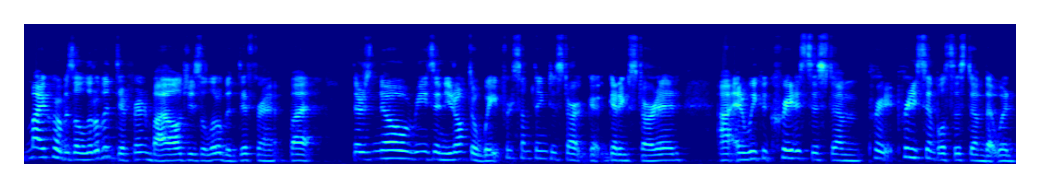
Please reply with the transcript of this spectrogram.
microbe is a little bit different. Biology is a little bit different but there's no reason you don't have to wait for something to start get, getting started. Uh, and we could create a system pretty, pretty simple system that would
